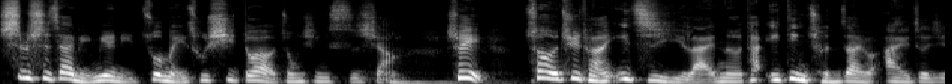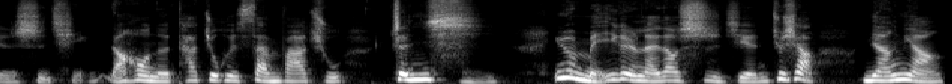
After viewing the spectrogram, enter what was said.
是不是在里面你做每一出戏都要有中心思想？嗯、所以双和剧团一直以来呢，它一定存在有爱这件事情，然后呢，它就会散发出珍惜。因为每一个人来到世间，就像娘娘，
